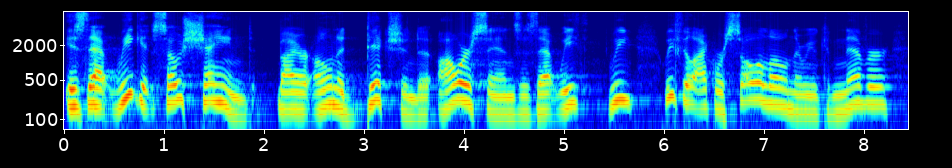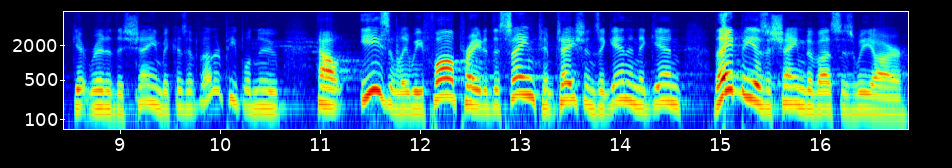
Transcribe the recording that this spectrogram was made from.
is that we get so shamed by our own addiction to our sins is that we, we, we feel like we're so alone that we can never get rid of the shame because if other people knew how easily we fall prey to the same temptations again and again, they'd be as ashamed of us as we are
